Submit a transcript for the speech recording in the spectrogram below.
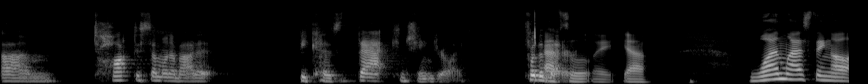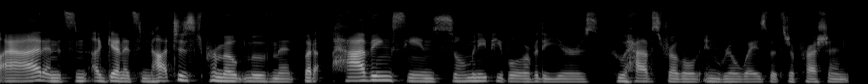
um, talk to someone about it because that can change your life for the better. Absolutely. Yeah. One last thing I'll add, and it's again, it's not just to promote movement, but having seen so many people over the years who have struggled in real ways with depression.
